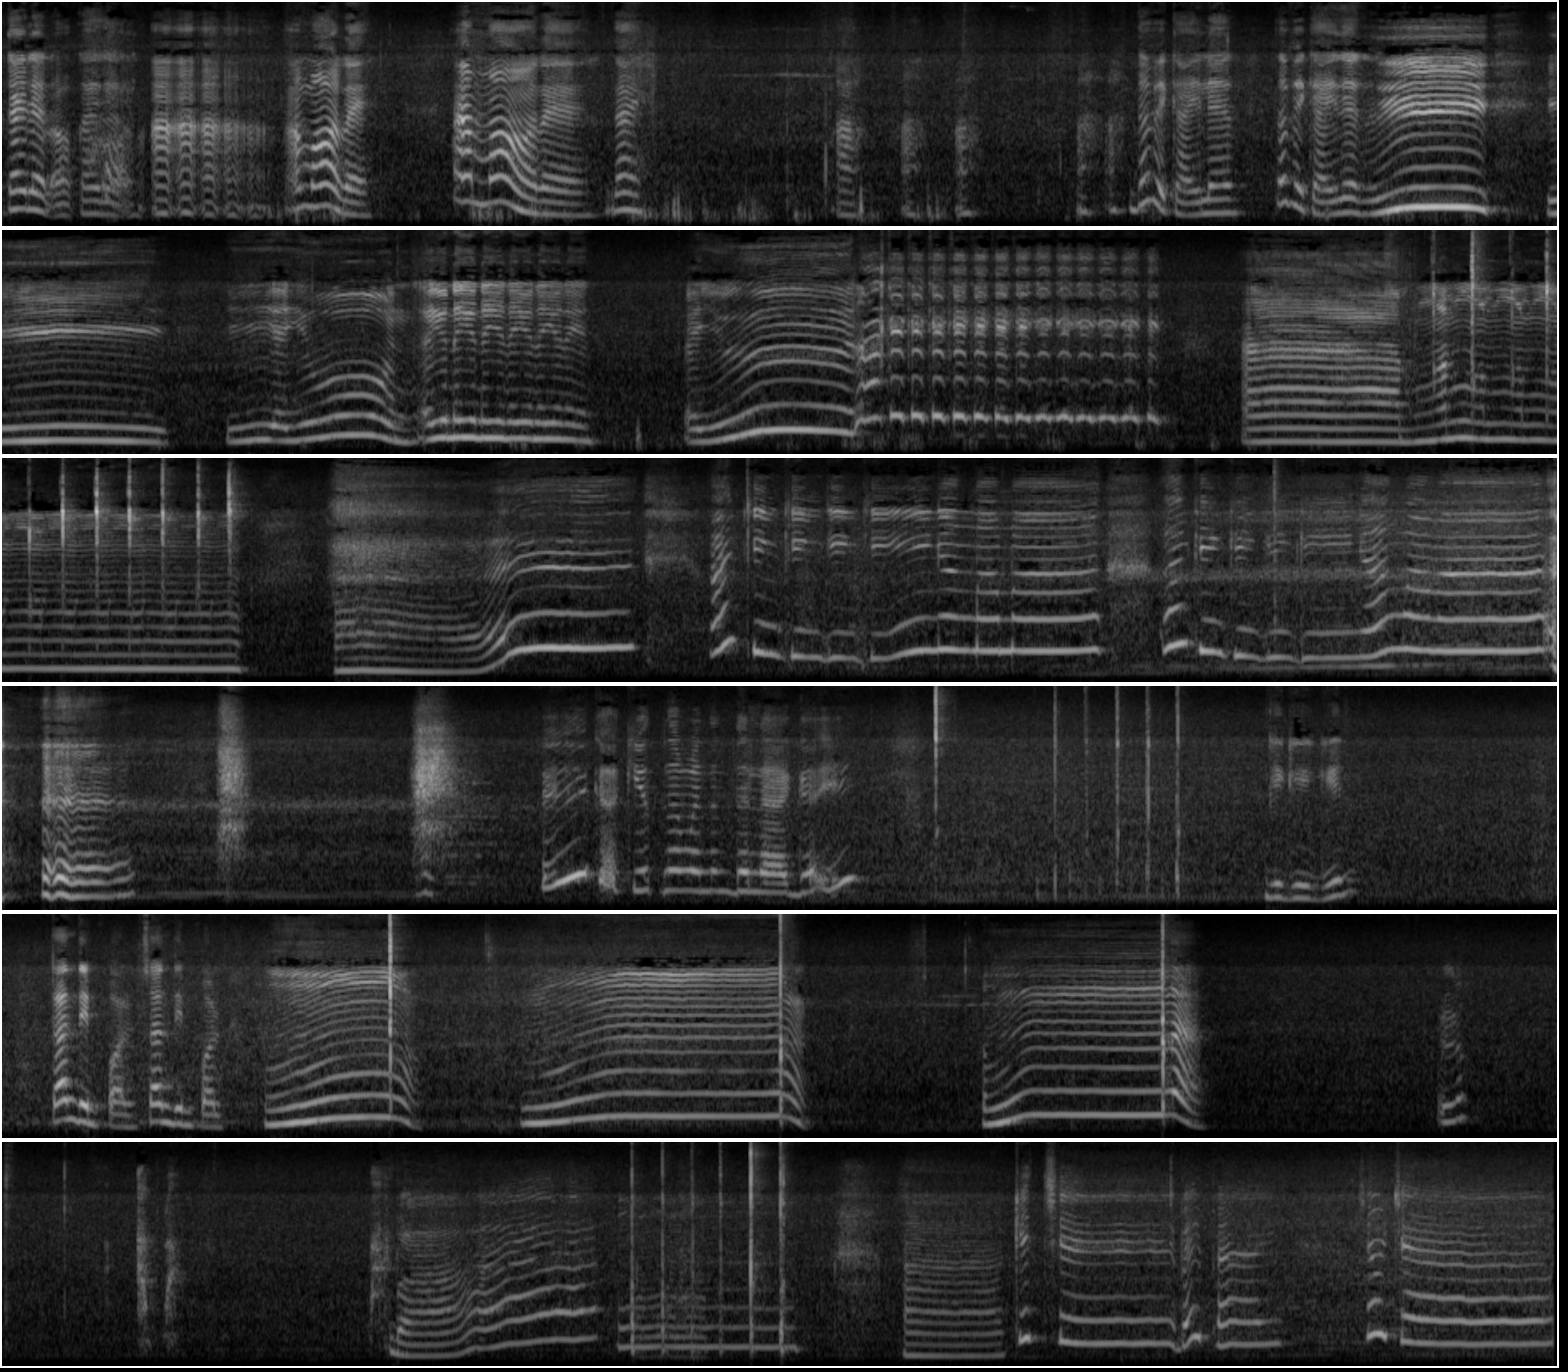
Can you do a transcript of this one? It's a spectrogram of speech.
Kyler, oh, Kyler. oh. lẹt, à à à à Amore. Amore. Dai. Ah, ah, ah. Ah, ah. Dove Kyler? Dove lên Ih! Ih! Ih, ayun. Ayun, ayun, ayun, ayun, ayun, ayun. Ayun. Ah, kay, kay, kay, kay, kay, kay, kay, kay, kay, kay, kay, kay, kay. Ah, eh, kakute naman ng dalaga eh. Gigigil. Saan dimple? Saan dimple? Mmm. Mmm. Mmm. Ano? Ba? kitchen. Bye bye. Ciao, ciao.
